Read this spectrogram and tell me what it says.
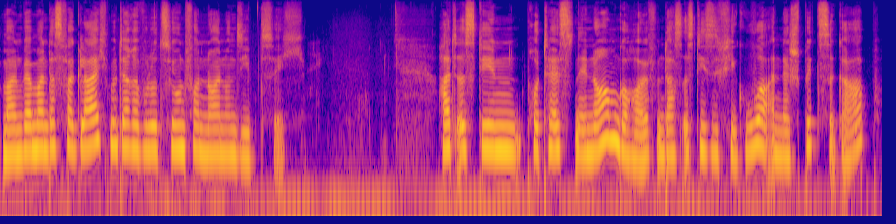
Man, wenn man das vergleicht mit der Revolution von 79, hat es den Protesten enorm geholfen, dass es diese Figur an der Spitze gab,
